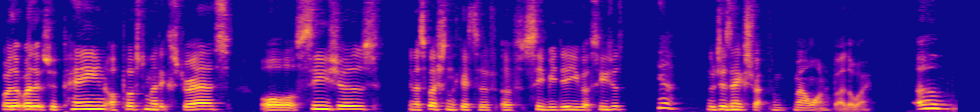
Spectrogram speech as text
Whether, whether it's with pain or post-traumatic stress or seizures, you know, especially in the case of, of CBD, you've got seizures. Yeah, which is an extract from marijuana, by the way. Um,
